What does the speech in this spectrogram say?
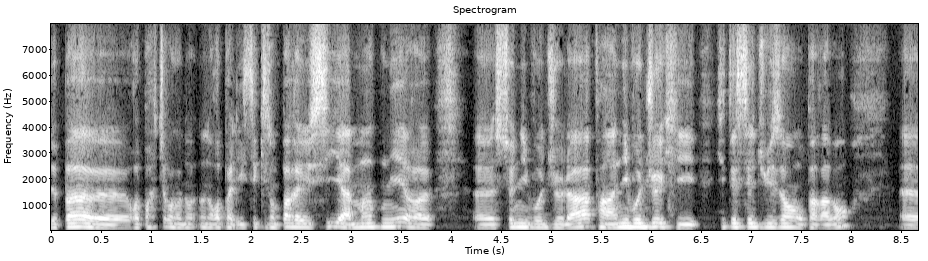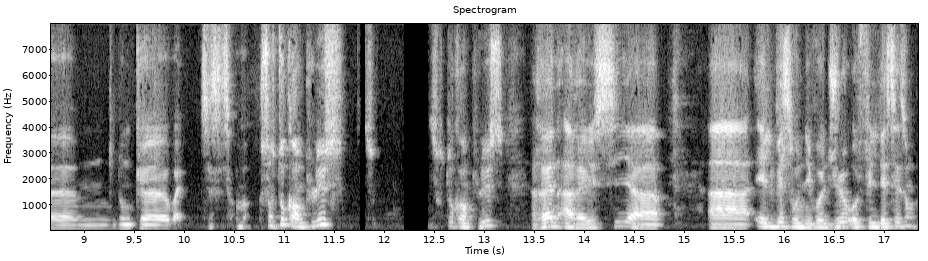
ne pas euh, repartir en, en Europa League. C'est qu'ils n'ont pas réussi à maintenir euh, ce niveau de jeu-là, enfin un niveau de jeu qui, qui était séduisant auparavant. Euh, donc, ouais. Surtout qu'en plus, surtout qu'en plus, Rennes a réussi à, à élever son niveau de jeu au fil des saisons.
